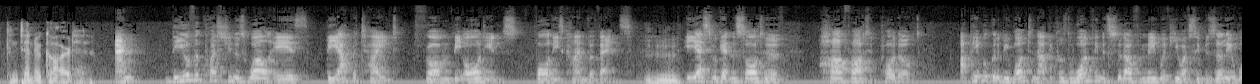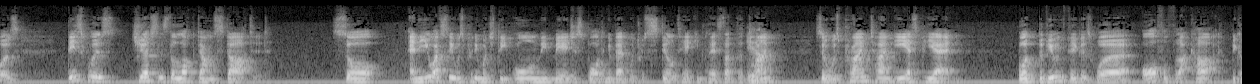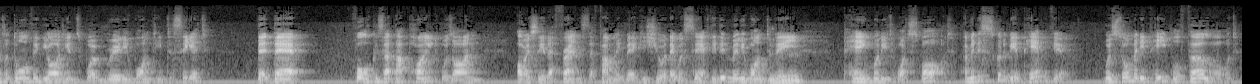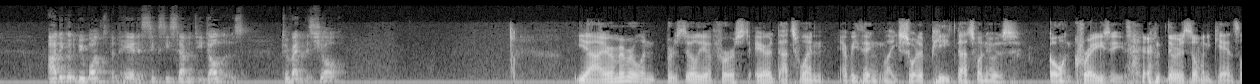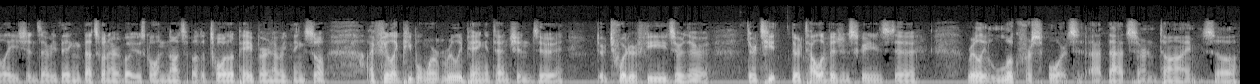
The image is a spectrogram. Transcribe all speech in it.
contender card. And the other question as well is the appetite from the audience for these kind of events. Mm-hmm. Yes, we're getting a sort of half-hearted product. Are people going to be wanting that? Because the one thing that stood out for me with UFC Brasilia was this was just as the lockdown started. So, and the UFC was pretty much the only major sporting event which was still taking place at the Yeah. time. So it was prime time ESPN, but the viewing figures were awful for that card because I don't think the audience were really wanting to see it. That their focus at that point was on obviously their friends, their family, making sure they were safe. They didn't really want to be mm-hmm. paying money to watch sport. I mean, this is going to be a pay per view with so many people furloughed. Are they going to be wanting to pay the 60 $70 to rent this show? Yeah, I remember when Brasilia first aired. That's when everything like sort of peaked. That's when it was going crazy. there were so many cancellations, everything. That's when everybody was going nuts about the toilet paper and everything. So I feel like people weren't really paying attention to their Twitter feeds or their their their television screens to really look for sports at that certain time. So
